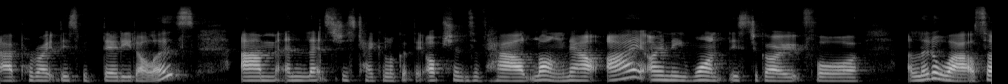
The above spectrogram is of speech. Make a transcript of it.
uh, promote this with thirty dollars? Um, and let's just take a look at the options of how long. Now I only want this to go for a little while. So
